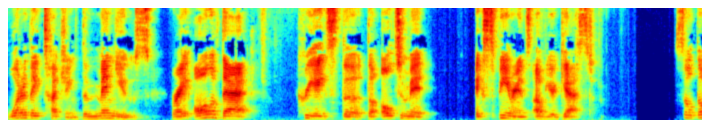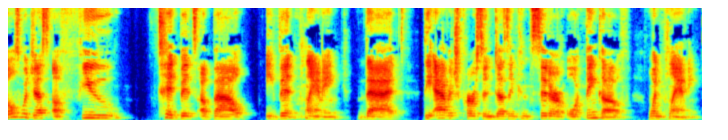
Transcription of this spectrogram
What are they touching? The menus, right? All of that creates the, the ultimate experience of your guest. So those were just a few tidbits about event planning that the average person doesn't consider or think of when planning.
